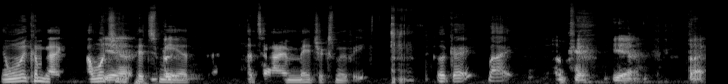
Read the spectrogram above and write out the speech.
And when we come back, I want you to pitch me a, a time Matrix movie. okay, bye. Okay. Yeah. Bye.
